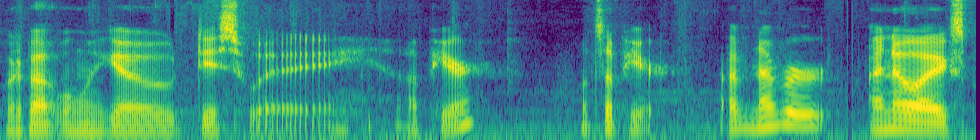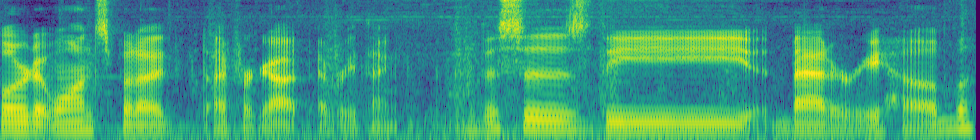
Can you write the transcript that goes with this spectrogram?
What about when we go this way? Up here? What's up here? I've never... I know I explored it once, but I, I forgot everything. This is the battery hub.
